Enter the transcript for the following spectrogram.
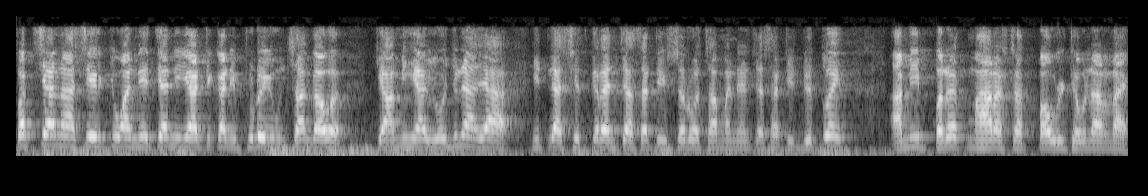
पक्षानं असेल किंवा नेत्यांनी या ठिकाणी पुढे येऊन सांगावं की आम्ही या योजना या इथल्या शेतकऱ्यांच्यासाठी सर्वसामान्यांच्यासाठी देतोय. आम्ही परत महाराष्ट्रात पाऊल ठेवणार नाही.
